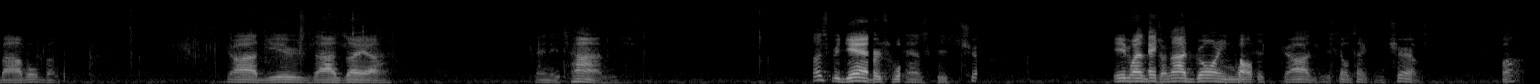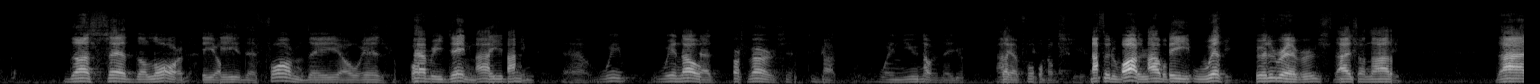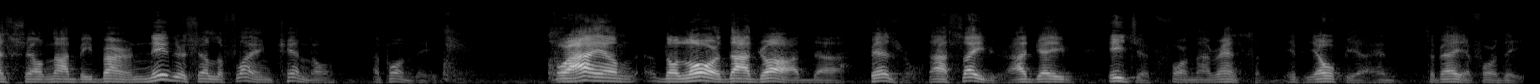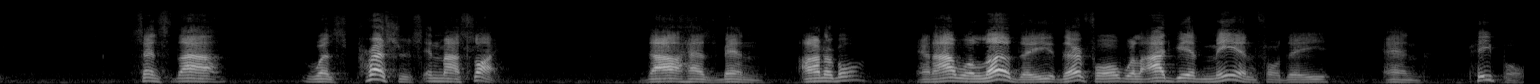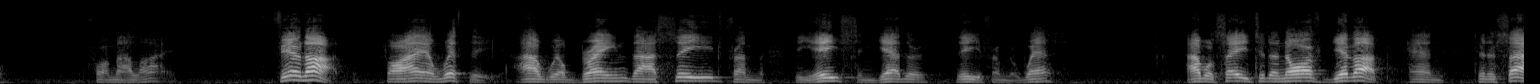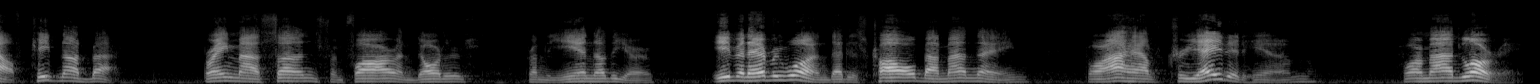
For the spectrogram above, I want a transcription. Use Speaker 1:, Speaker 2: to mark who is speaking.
Speaker 1: Bible, but God used Isaiah many times. Let's begin verse 1 as his children. Even when things are not going well, God is still taking care of us. Well, Thus said the Lord, He that formed thee, O Israel, have redeemed thee. Uh, we, we know that first verse, God, when you know that you I have formed you. Through the waters, I will be with thee. Through the rivers, thou shalt not, thou shalt not be burned, neither shall the flame kindle upon thee. For I am the Lord thy God, uh, Israel, thy Savior. I gave Egypt for my ransom, Ethiopia and Seba for thee. Since thou was precious in my sight, thou hast been honorable, and I will love thee. Therefore will I give men for thee and people for my life. Fear not, for I am with thee. I will bring thy seed from the east and gather thee from the west. I will say to the north, Give up, and to the south, Keep not back. Bring my sons from far and daughters from the end of the earth, even every one that is called by my name, for I have created him for my glory.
